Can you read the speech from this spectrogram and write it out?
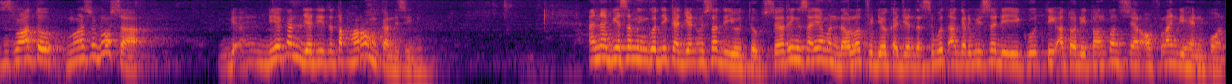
sesuatu masuk dosa. Dia kan jadi tetap haram kan di sini. Anda biasa mengikuti kajian Ustadz di YouTube. Sering saya mendownload video kajian tersebut agar bisa diikuti atau ditonton secara offline di handphone.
